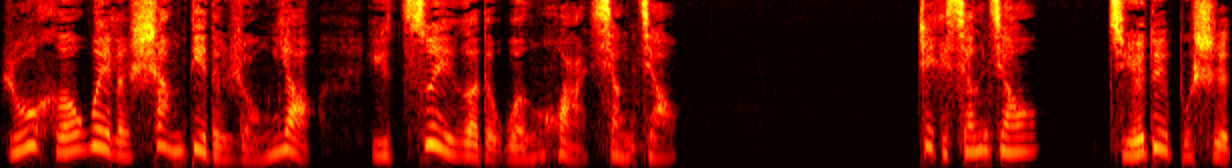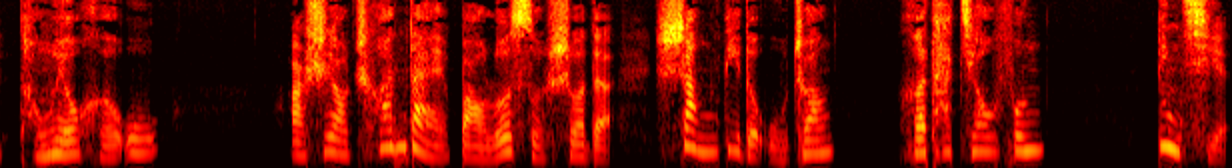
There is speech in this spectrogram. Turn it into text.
如何为了上帝的荣耀。与罪恶的文化相交，这个相交绝对不是同流合污，而是要穿戴保罗所说的上帝的武装，和他交锋，并且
